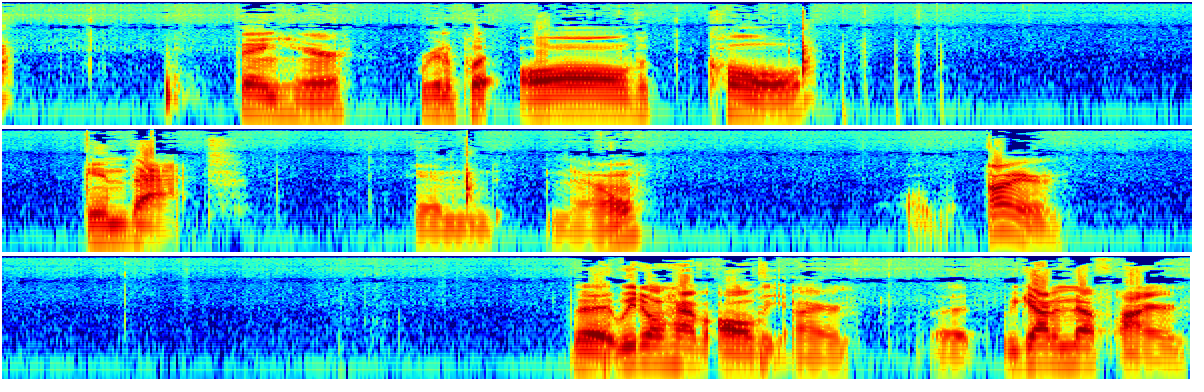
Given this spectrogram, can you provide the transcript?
a thing here. We're gonna put all the coal in that. And now, all the iron. But we don't have all the iron. But we got enough iron.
